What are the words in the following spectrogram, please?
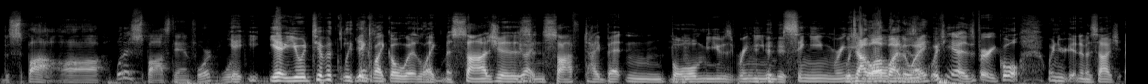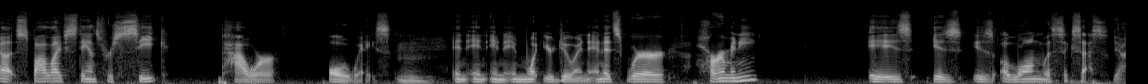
the spa. Uh, what does SPA stand for? Yeah, yeah, you would typically think like oh, like massages Right. and soft Tibetan bowl music, ringing, singing, ringing. Which I love, by the way. Which yeah, it's very cool when you're getting a massage. Uh, Spa Life stands for Seek Power always in, in, in, in what you're doing. And it's where harmony is is is along with success. Yeah.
